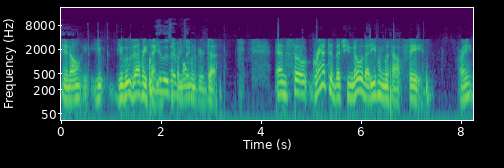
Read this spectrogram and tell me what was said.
You know, you you lose everything you lose at everything. the moment of your death. And so, granted that you know that even without faith, right?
